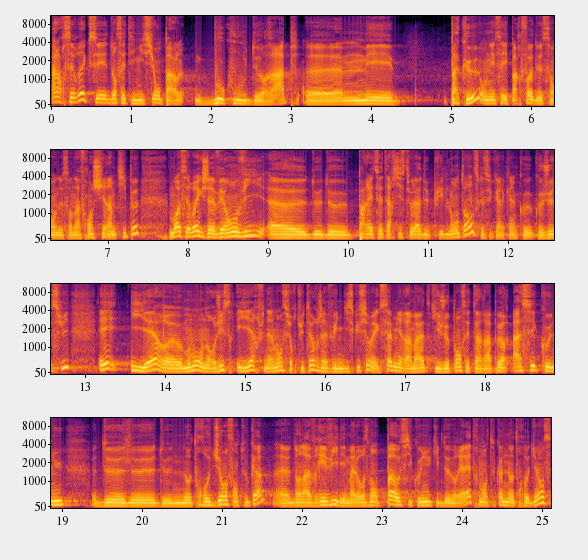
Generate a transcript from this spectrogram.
Alors c'est vrai que c'est dans cette émission on parle beaucoup de rap, euh, mais pas que. On essaye parfois de s'en de s'en affranchir un petit peu. Moi c'est vrai que j'avais envie euh, de, de parler de cet artiste-là depuis longtemps parce que c'est quelqu'un que, que je suis. Et hier, euh, au moment où on enregistre, hier finalement sur Twitter, j'avais une discussion avec Samir Hamad qui je pense est un rappeur assez connu de, de, de notre audience en tout cas. Euh, dans la vraie vie, il est malheureusement pas aussi connu qu'il devrait l'être, mais en tout cas de notre audience.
